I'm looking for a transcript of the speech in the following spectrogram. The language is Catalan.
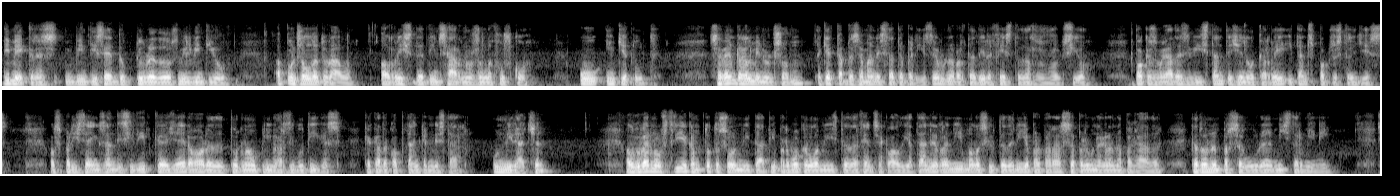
Dimecres, 27 d'octubre de 2021. Apunts al natural. El risc de tinsar-nos en la foscor. 1. Inquietud. Sabem realment on som? Aquest cap de setmana he estat a París. Era una verdadera festa de resurrecció. Poques vegades he vist tanta gent al carrer i tants pocs estrangers. Els parisencs han decidit que ja era hora de tornar a omplir bars i botigues, que cada cop tanquen més tard. Un miratge? El govern austríac, amb tota solemnitat i per boca de la ministra de Defensa, Clàudia Tanner, renima la ciutadania a preparar-se per una gran apagada que donen per segura a mig termini.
